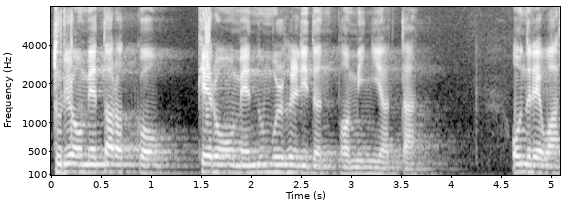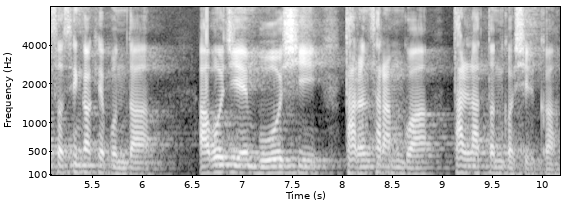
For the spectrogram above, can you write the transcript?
두려움에 떨었고 괴로움에 눈물 흘리던 범인이었다. 오늘에 와서 생각해 본다. 아버지의 무엇이 다른 사람과 달랐던 것일까?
